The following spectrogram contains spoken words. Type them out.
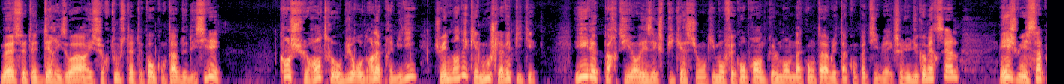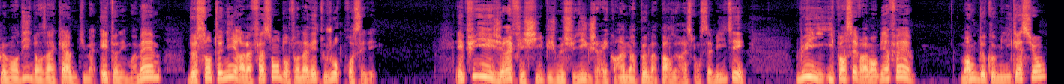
mais c'était dérisoire et surtout ce n'était pas au comptable de décider. Quand je suis rentré au bureau dans l'après-midi, je lui ai demandé quelle mouche l'avait piqué. Il est parti dans des explications qui m'ont fait comprendre que le monde d'un comptable est incompatible avec celui du commercial, et je lui ai simplement dit, dans un calme qui m'a étonné moi-même, de s'en tenir à la façon dont on avait toujours procédé. Et puis j'ai réfléchi, puis je me suis dit que j'avais quand même un peu ma part de responsabilité. Lui, il pensait vraiment bien faire. Manque de communication,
